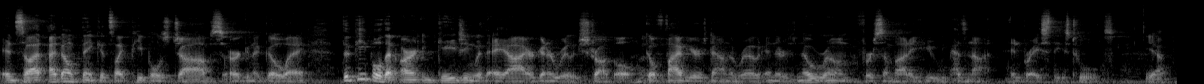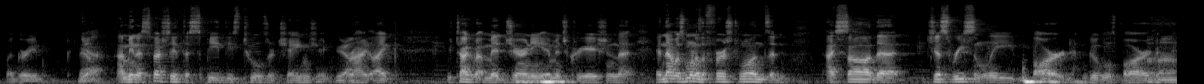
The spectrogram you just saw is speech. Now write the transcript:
And so I, I don't think it's like people's jobs are going to go away. The people that aren't engaging with AI are going to really struggle, go five years down the road, and there's no room for somebody who has not embraced these tools. Yeah, agreed. Yeah. Yeah. I mean, especially at the speed these tools are changing, Yeah. right? Like we talked about Midjourney, image creation, that, and that was one of the first ones. And I saw that just recently, Bard, Google's Bard, Uh-huh.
